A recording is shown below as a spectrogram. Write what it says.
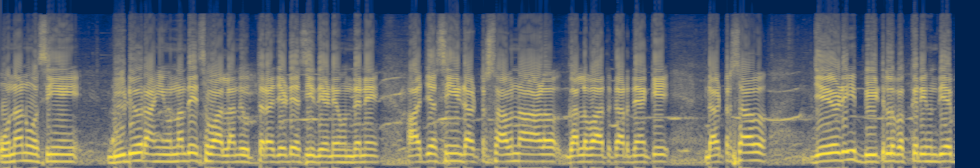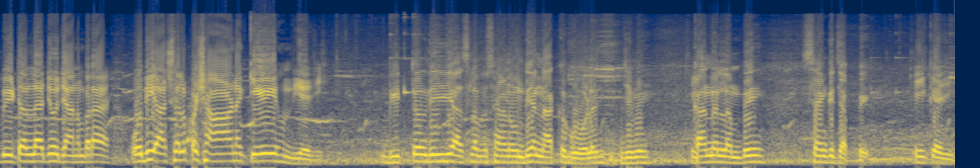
ਉਹਨਾਂ ਨੂੰ ਅਸੀਂ ਵੀਡੀਓ ਰਾਹੀਂ ਉਹਨਾਂ ਦੇ ਸਵਾਲਾਂ ਦੇ ਉੱਤਰ ਆ ਜਿਹੜੇ ਅਸੀਂ ਦੇਣੇ ਹੁੰਦੇ ਨੇ। ਅੱਜ ਅਸੀਂ ਡਾਕਟਰ ਸਾਹਿਬ ਨਾਲ ਗੱਲਬਾਤ ਕਰਦੇ ਹਾਂ ਕਿ ਡਾਕਟਰ ਸਾਹਿਬ ਜਿਹੜੀ ਬੀਟਲ ਬੱਕਰੀ ਹੁੰਦੀ ਹੈ ਬੀਟਲ ਦਾ ਜੋ ਜਾਨਵਰ ਹੈ ਉਹਦੀ ਅਸਲ ਪਛਾਣ ਕੀ ਹੁੰਦੀ ਹੈ ਜੀ? ਬੀਟਲ ਦੀ ਜੀ ਅਸਲ ਪਛਾਣ ਹੁੰਦੀ ਹੈ ਨੱਕ ਗੋਲ ਜਿਵੇਂ ਕੰਨ ਲੰਬੇ ਸਿੰਘ ਚੱਪੇ। ਠੀਕ ਹੈ ਜੀ।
